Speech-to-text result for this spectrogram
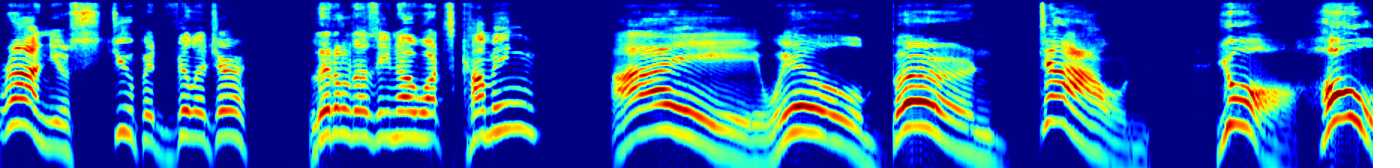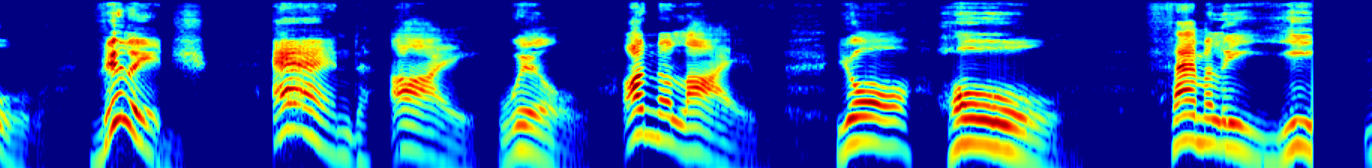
Run, you stupid villager! Little does he know what's coming! I will burn down your whole village, and I will unalive your whole family ye.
